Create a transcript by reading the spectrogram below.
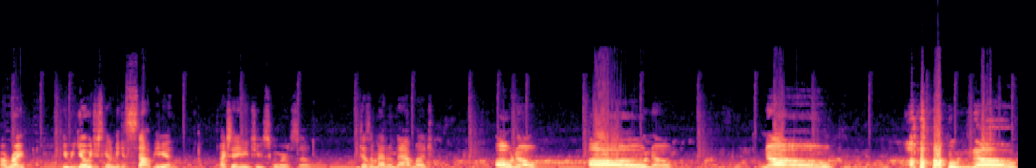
Alright. Here we go. We just gotta make a stop here. Actually, I need two scores, so... It doesn't matter that much. Oh, no. Oh, no. No! Oh, no!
